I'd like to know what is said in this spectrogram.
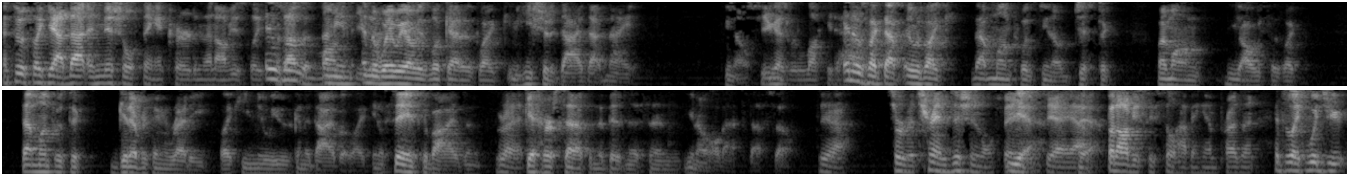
And so it's like yeah, that initial thing occurred, and then obviously It was for one that of the, I mean, and the way we always look at it is like, I mean, he should have died that night. You know, so you guys were lucky to. Have and it was like that. It was like that month was, you know, just to. My mom, he always says like, that month was to get everything ready. Like he knew he was going to die, but like you know, say his goodbyes and right. get her set up in the business and you know all that stuff. So Yeah. Sort of a transitional phase. Yeah. Yeah, yeah. Yeah. But obviously still having him present. And so like would you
